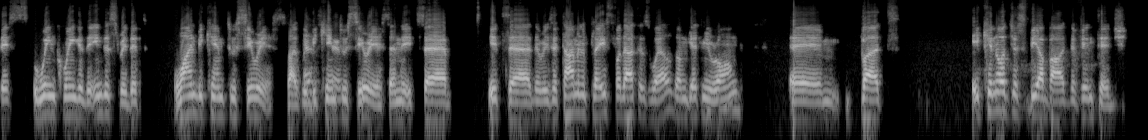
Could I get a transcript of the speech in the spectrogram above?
this wink wink of the industry that wine became too serious. Like we That's became too serious, and it's uh, it's uh, there is a time and a place for that as well. Don't get me mm-hmm. wrong, um, but it cannot just be about the vintage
